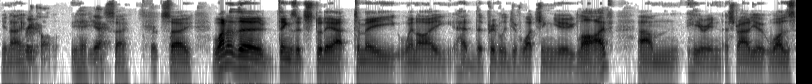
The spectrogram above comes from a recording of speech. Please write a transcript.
You know, great call. Yeah. Yeah. So, so one of the things that stood out to me when I had the privilege of watching you live um, here in Australia was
